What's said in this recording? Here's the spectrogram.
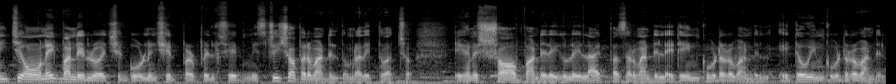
নিচে অনেক বান্ডিল রয়েছে। Golden shade purple shade mystery শপের বান্ডিল তোমরা দেখতে পাচ্ছ। এখানে সব বান্ডিল এগুলো এই লাইট পাসার বান্ডিল এটা ইনকুবেটার বান্ডিল এটাও ইনকুবেটার বান্ডিল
